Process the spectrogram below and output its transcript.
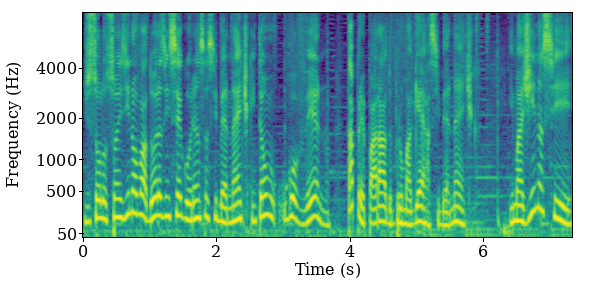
de soluções inovadoras em segurança cibernética. Então o governo está preparado para uma guerra cibernética? Imagina se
